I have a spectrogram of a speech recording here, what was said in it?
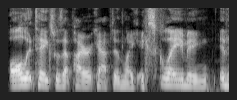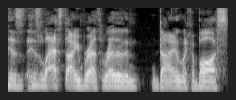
all it takes was that pirate captain like exclaiming in his his last dying breath rather than dying like a boss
